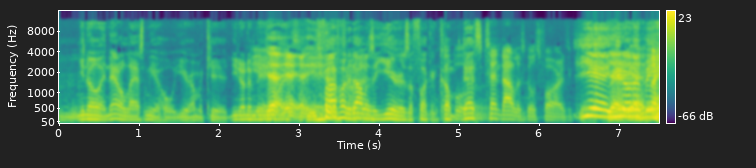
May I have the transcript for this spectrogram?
Mm-hmm. You know, and that'll last me a whole year. I'm a kid. You know what I mean? Yeah, Like, yeah, yeah, yeah. Five hundred dollars a year is a fucking come. Couple, That's ten dollars goes far as a kid. yeah, Yeah, You know yeah. what I mean? Like,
